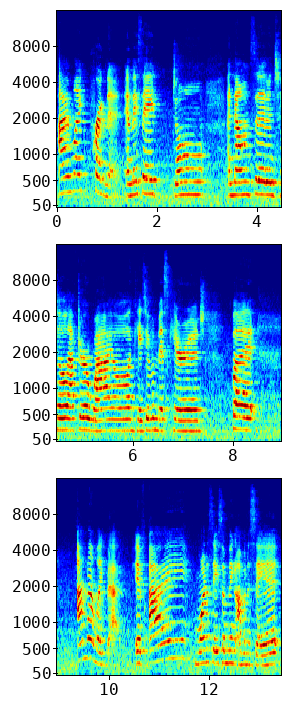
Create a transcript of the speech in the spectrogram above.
I'm like pregnant and they say don't announce it until after a while in case you have a miscarriage but I'm not like that. If I want to say something, I'm going to say it.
